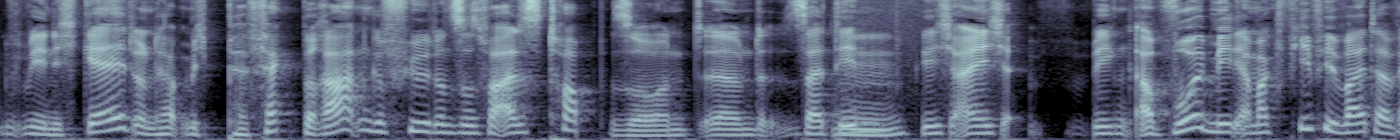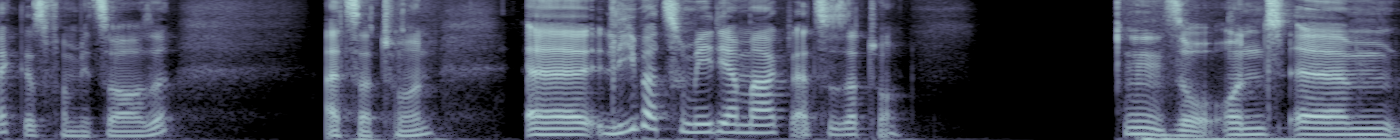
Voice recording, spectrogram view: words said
wenig Geld und habe mich perfekt beraten gefühlt und so. Es war alles top. So und ähm, seitdem Mhm. gehe ich eigentlich wegen, obwohl Mediamarkt viel viel weiter weg ist von mir zu Hause als Saturn, äh, lieber zu Mediamarkt als zu Saturn. Mhm. So, und ähm,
